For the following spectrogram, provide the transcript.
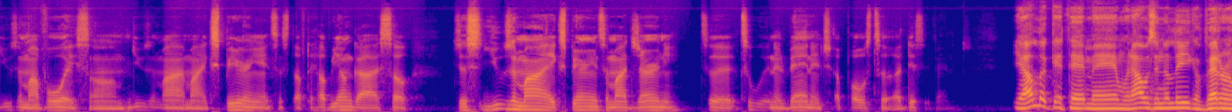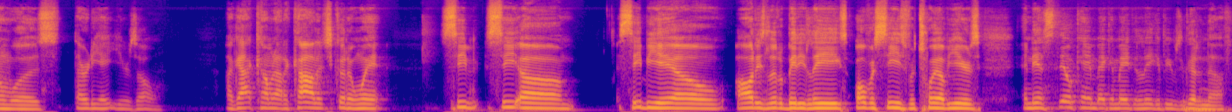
using my voice, um, using my my experience and stuff to help young guys. So just using my experience and my journey to to an advantage opposed to a disadvantage. Yeah, I look at that man. When I was in the league, a veteran was 38 years old. A guy coming out of college could have went C, C um, CBL, all these little bitty leagues overseas for 12 years, and then still came back and made the league if he was good enough.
